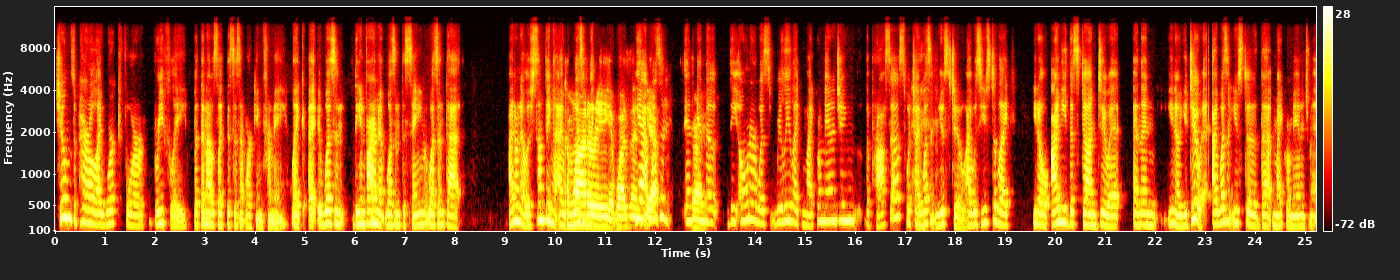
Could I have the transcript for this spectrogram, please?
Children's Apparel I worked for briefly, but then I was like, this isn't working for me. Like I, it wasn't the environment wasn't the same. It wasn't that. I don't know. There's something I wasn't like, camaraderie. it wasn't. yeah, it wasn't and, Right. and the the owner was really like micromanaging the process which i wasn't used to. I was used to like you know i need this done do it and then you know you do it. I wasn't used to that micromanagement.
